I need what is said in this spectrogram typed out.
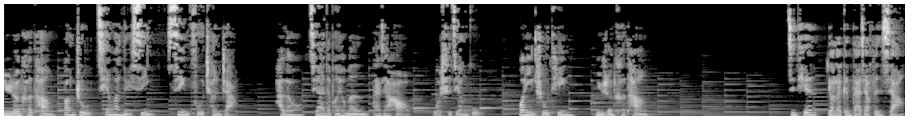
女人课堂帮助千万女性幸福成长。Hello，亲爱的朋友们，大家好，我是简古，欢迎收听女人课堂。今天要来跟大家分享：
